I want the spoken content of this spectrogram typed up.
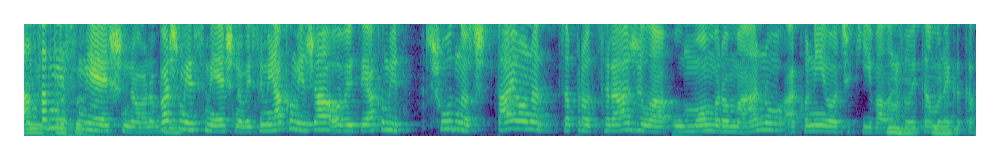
Ali sad mi je smiješno, ono, baš mi je smiješno. Mislim, jako mi je žao, ovaj, jako mi je čudno šta je ona zapravo tražila u mom romanu ako nije očekivala to i tamo nekakav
